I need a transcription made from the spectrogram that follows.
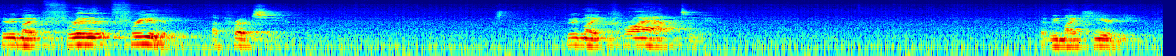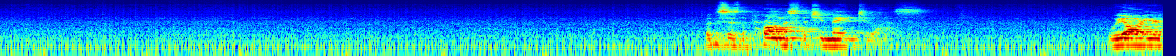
that we might free, freely approach you that we might cry out to you, that we might hear you. For this is the promise that you make to us. We are your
